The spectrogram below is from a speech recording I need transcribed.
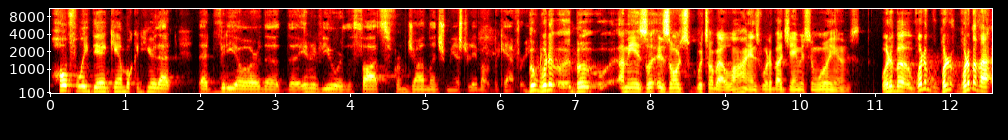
hopefully Dan Campbell can hear that that video or the the interview or the thoughts from John Lynch from yesterday about McCaffrey. But what? But I mean, as, as long as we're talking about Lions, what about Jameson Williams? What about what? ab- What, what about that?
